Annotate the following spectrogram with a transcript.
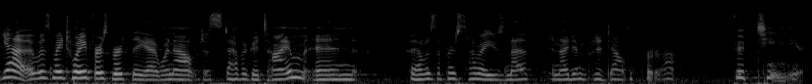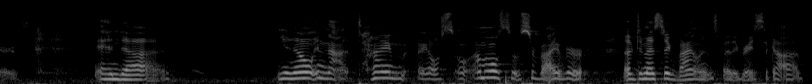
yeah, it was my 21st birthday. I went out just to have a good time, and that was the first time I used meth, and I didn't put it down for uh, 15 years. And, uh, you know, in that time, I also, I'm also a survivor of domestic violence by the grace of God.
